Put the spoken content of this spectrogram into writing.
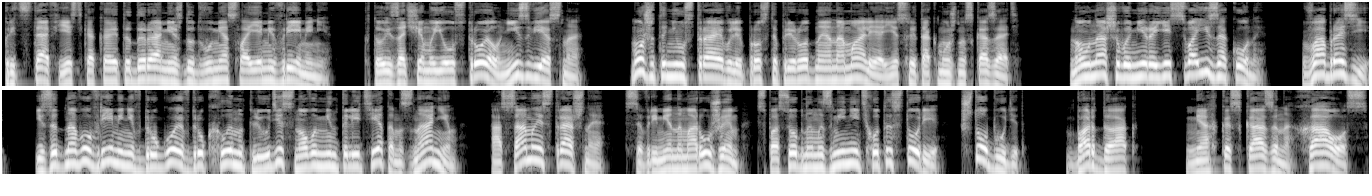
Представь, есть какая-то дыра между двумя слоями времени. Кто и зачем ее устроил, неизвестно. Может и не устраивали, просто природная аномалия, если так можно сказать. Но у нашего мира есть свои законы. Вообрази, из одного времени в другое вдруг хлынут люди с новым менталитетом, знанием, а самое страшное, современным оружием, способным изменить ход истории. Что будет? Бардак. Мягко сказано, хаос.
